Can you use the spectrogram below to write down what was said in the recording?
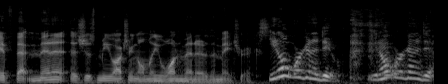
if that minute is just me watching only one minute of The Matrix. You know what we're gonna do? You know what we're gonna do?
